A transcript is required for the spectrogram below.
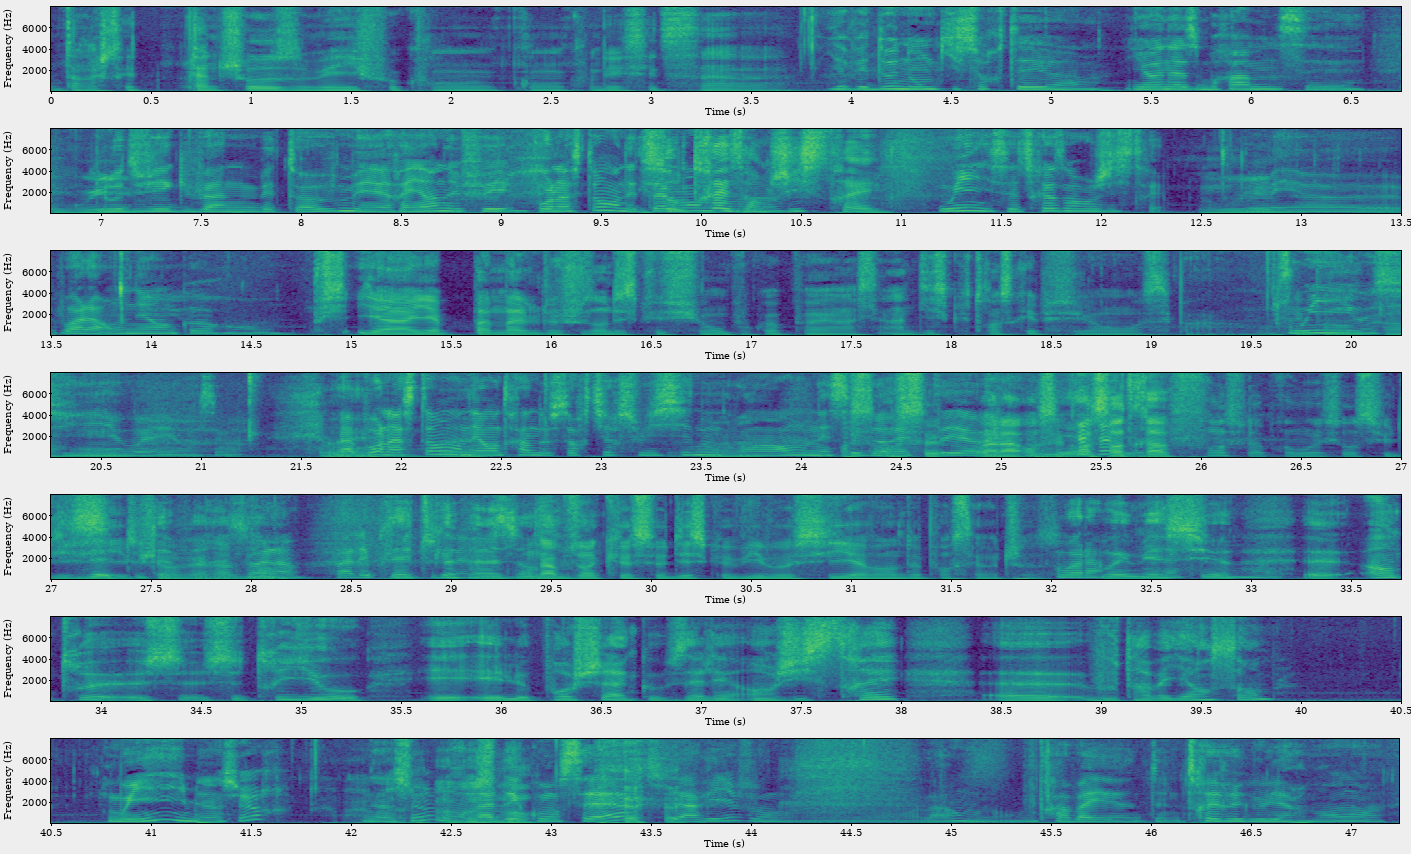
d'enregistrer plein de choses, mais il faut qu'on décide ça. Euh. Il y avait deux noms qui sortaient, Johannes Brahms et Ludwig van Beethoven, mais rien n'est fait. Pour l'instant, on est Ils tellement... sont très enregistrés. Oui, c'est très enregistré. Mais voilà, on est encore en... Il y, a, il y, a, pas mal de choses en discussion, pourquoi pas un, un disque transcription, c'est pas oui, aussi, ouais, bah, pour l'instant, on est en train de sortir celui-ci, donc on, essaie de rester. Euh, voilà, on se concentre à fond sur la promotion celui-ci, puis on verra bien. Voilà, tout à fait raison. On a besoin que ce disque vive aussi avant de penser à autre chose. Voilà, oui, bien sûr. Euh, entre ce, trio et, le prochain que vous allez enregistrer, euh, vous travaillez ensemble? Oui, bien sûr. Ah bah, bien sûr, on a des concerts qui arrivent. On, on travaille très régulièrement.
